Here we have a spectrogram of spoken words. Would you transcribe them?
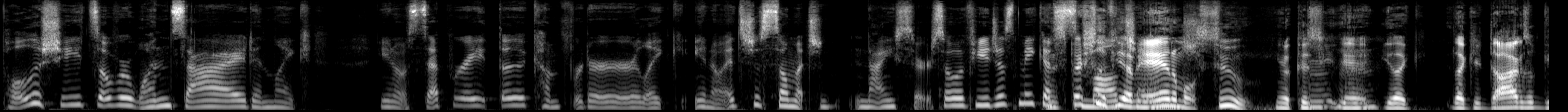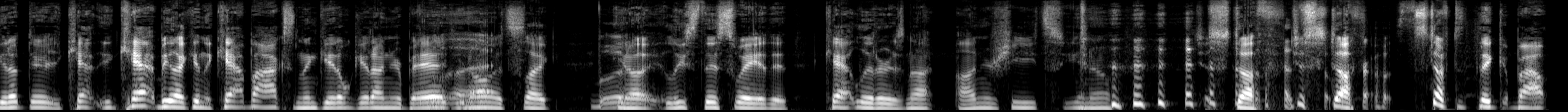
pull the sheets over one side and, like, you know, separate the comforter. Like, you know, it's just so much nicer. So if you just make a And especially small if you have change- animals too, you know, because you, Mhm. you like like your dogs will get up there. You can't you can't be like in the cat box and then get get on your bed. You know, it's like you know at least this way the cat litter is not on your sheets. You know, just stuff, just so stuff, gross. stuff to think about.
